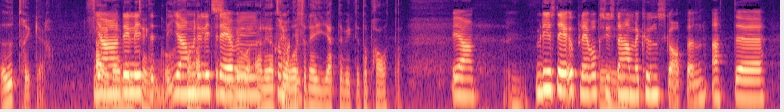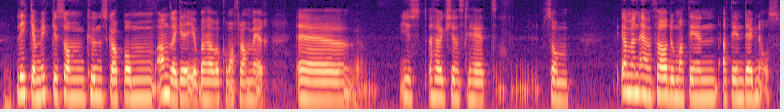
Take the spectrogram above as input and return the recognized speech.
uttrycka er. Säg Ja, ni det är lite- ja, men det är lite det jag vill Eller jag komma tror till. också det är jätteviktigt att prata. ja, Mm. men det är just det jag upplever också, Det- just det här med kunskapen. Att eh, lika mycket som kunskap om andra grejer behöver komma fram mer. Eh, Just högkänslighet som, ja men en fördom att det är en, att det är en diagnos.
